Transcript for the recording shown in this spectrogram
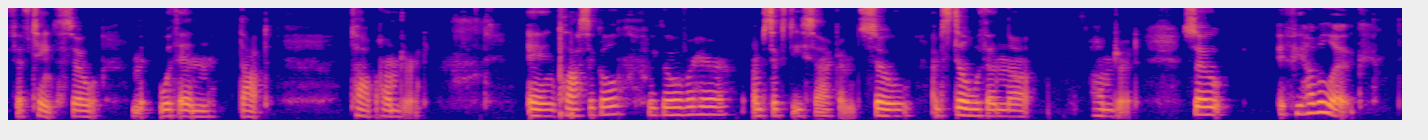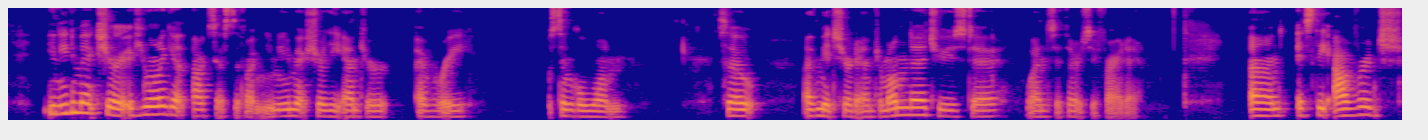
15th, so within that top 100. In Classical, if we go over here, I'm 62nd, so I'm still within that 100. So if you have a look, you need to make sure, if you want to get access to the fountain, you need to make sure you enter every single one. So I've made sure to enter Monday, Tuesday, Wednesday, Thursday, Friday. And it's the average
